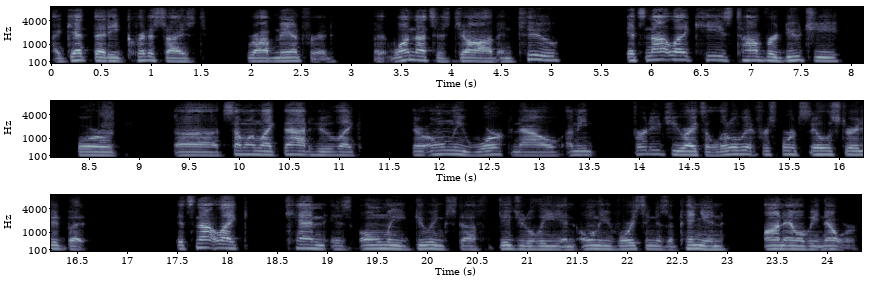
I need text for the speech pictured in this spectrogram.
I get that he criticized Rob Manfred, but one, that's his job, and two, it's not like he's Tom Verducci or uh, someone like that who like their only work now. I mean, Verducci writes a little bit for Sports Illustrated, but it's not like Ken is only doing stuff digitally and only voicing his opinion on MLB Network.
